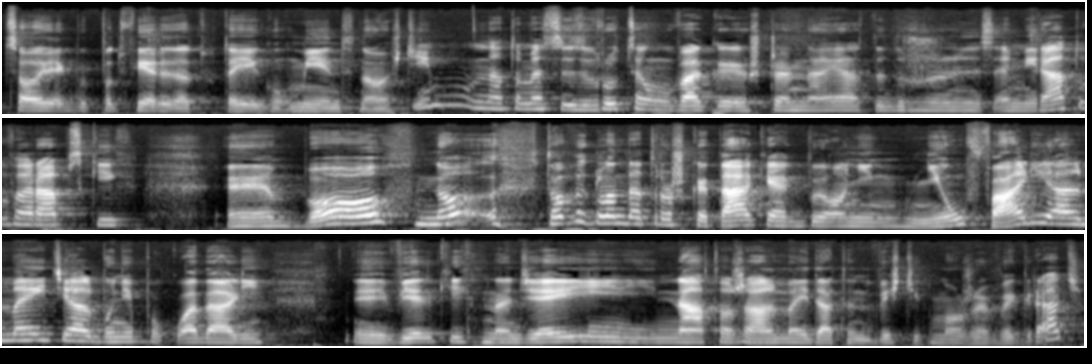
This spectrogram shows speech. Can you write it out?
Co jakby potwierdza tutaj jego umiejętności. Natomiast zwrócę uwagę jeszcze na jazdę drużyny z Emiratów Arabskich, bo no, to wygląda troszkę tak, jakby oni nie ufali Almeidzie albo nie pokładali e, wielkich nadziei na to, że Almeida ten wyścig może wygrać.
